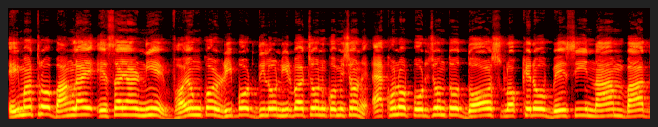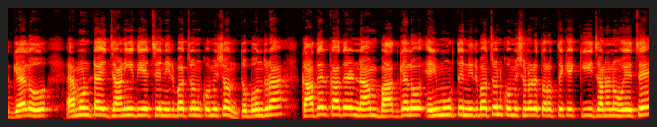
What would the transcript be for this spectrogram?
এইমাত্র বাংলায় এসআইআর নিয়ে ভয়ঙ্কর রিপোর্ট দিল নির্বাচন কমিশন। এখনও পর্যন্ত দশ লক্ষেরও বেশি নাম বাদ গেল, এমনটাই জানিয়ে দিয়েছে নির্বাচন কমিশন। তো বন্ধুরা, কাদের কাদের নাম বাদ গেল এই মুহূর্তে নির্বাচন কমিশনারের তরফ থেকে কি জানানো হয়েছে?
